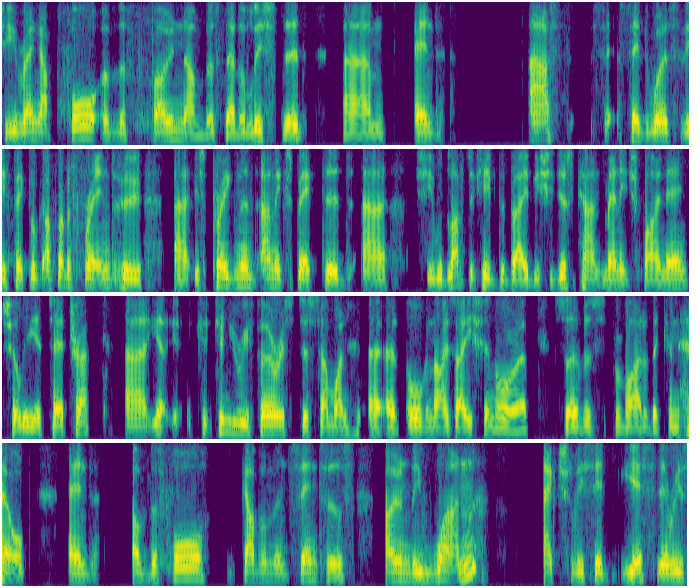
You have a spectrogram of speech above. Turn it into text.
she rang up four of the phone numbers that are listed um, and asked said words to the effect, "Look, I've got a friend who uh, is pregnant, unexpected. Uh, she would love to keep the baby. She just can't manage financially, etc. Uh, yeah, can you refer us to someone, uh, an organisation or a service provider that can help?" And of the four government centres, only one actually said, yes, there is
